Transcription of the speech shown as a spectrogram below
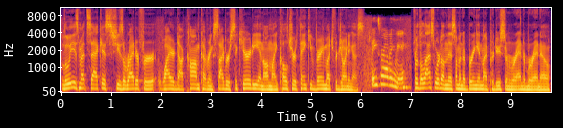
Louise Matsakis, she's a writer for Wired.com covering cybersecurity and online culture. Thank you very much for joining us. Thanks for having me. For the last word on this, I'm going to bring in my producer, Miranda Moreno.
